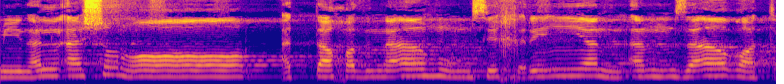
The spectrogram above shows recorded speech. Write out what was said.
من الأشرار. أتخذناهم سخريا أم زاغت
